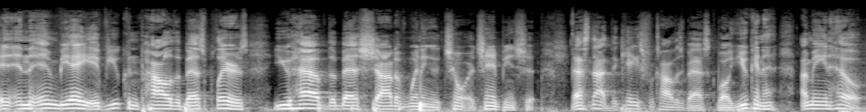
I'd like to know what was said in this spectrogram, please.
in, in the NBA. If you compile the best players, you have the best shot of winning a, a championship. That's not the case for college basketball. You can. I mean, hell,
